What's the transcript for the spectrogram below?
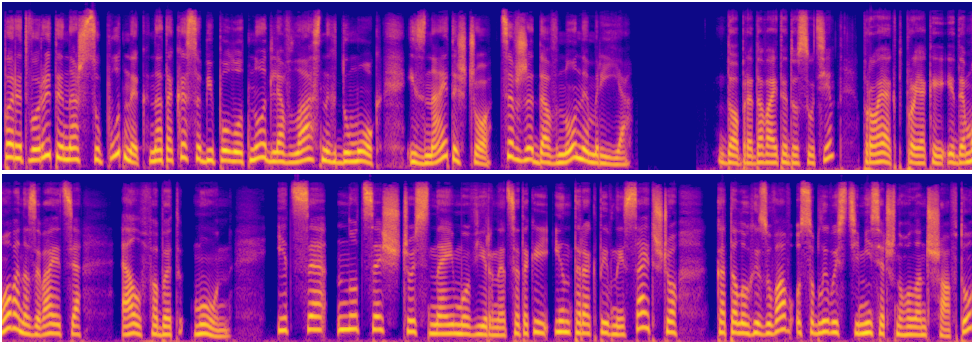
перетворити наш супутник на таке собі полотно для власних думок. І знаєте що? Це вже давно не мрія. Добре, давайте до суті. Проект, про який іде мова, називається Alphabet Moon. І це, ну, це щось неймовірне. Це такий інтерактивний сайт, що каталогізував особливості місячного ландшафту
